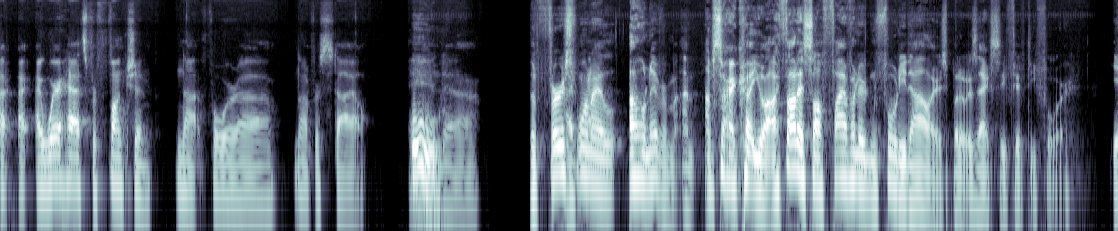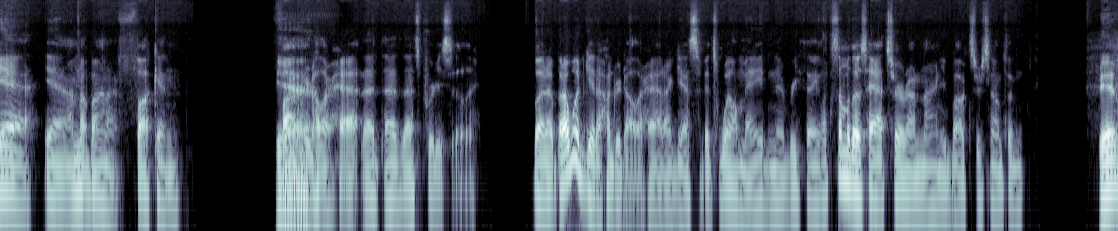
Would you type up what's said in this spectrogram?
a I, I wear hats for function, not for uh not for style. Ooh. And, uh, The first I- one I oh never mind. I'm, I'm sorry I cut you off. I thought I saw five hundred and forty dollars, but it was actually fifty four. yeah, yeah, I'm not buying a fucking five Yeah, hundred dollar hat. That, that that's pretty silly. But uh, but I would get a hundred dollar hat, I guess, if it's well made and everything. Like some of those hats are around ninety bucks or something. yeah.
